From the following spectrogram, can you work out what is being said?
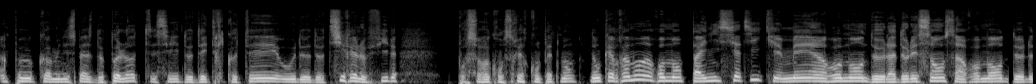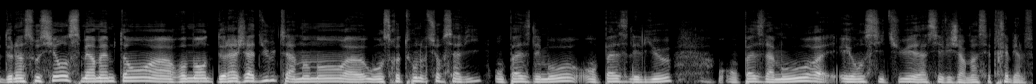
un peu comme une espèce de pelote, essayer de détricoter ou de, tirer le fil pour se reconstruire complètement. Donc vraiment un roman pas initiatique, mais un roman de l'adolescence, un roman de, l'insouciance, mais en même temps un roman de l'âge adulte, un moment euh, où on se retourne sur sa vie, on pèse les mots, on pèse les lieux, on pèse l'amour et on se situe, et là Sylvie Germain sait très bien le faire.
